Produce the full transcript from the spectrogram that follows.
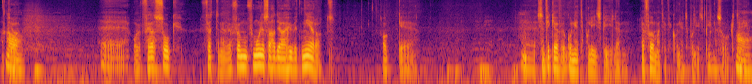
Att jag, Ja. Eh, och för jag såg fötterna. För, förmodligen så hade jag huvudet neråt. Och eh, eh, sen fick jag gå ner till polisbilen. Jag för mig att jag fick gå ner till polisbilen så åkte vi.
